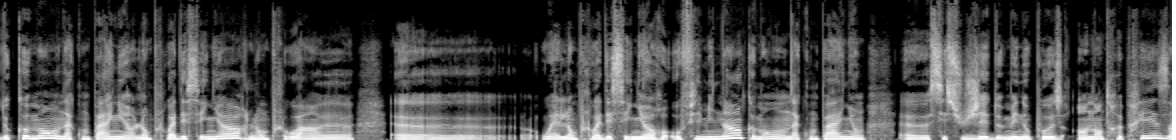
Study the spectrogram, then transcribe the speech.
de comment on accompagne l'emploi des seniors, l'emploi euh, ouais l'emploi des seniors au féminin, comment on accompagne ces sujets de ménopause en entreprise,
